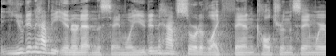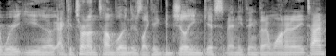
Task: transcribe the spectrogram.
you didn't have the internet in the same way. You didn't have sort of like fan culture in the same way where you know I could turn on Tumblr and there's like a gajillion gifs of anything that I want at any time.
